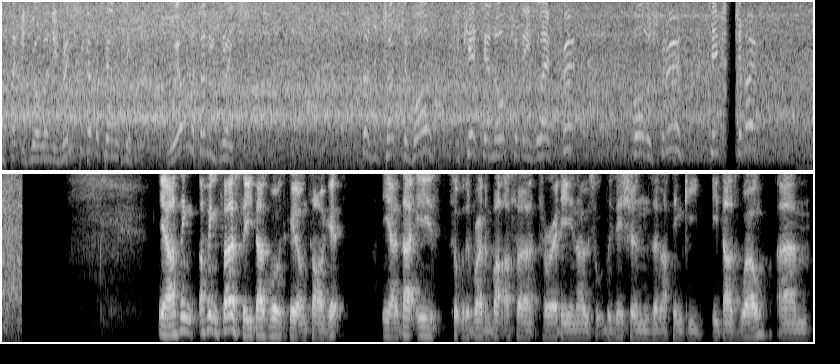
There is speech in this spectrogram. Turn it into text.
I think he's well within his rights to give the penalty. Well within his rights. Doesn't touch the ball. Nketiah knocks it with his left foot, follows through, takes him out. Yeah, I think I think firstly he does well to get on target. you know that is sort of the bread and butter for for Eddie in those sort of positions, and I think he he does well. Um,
